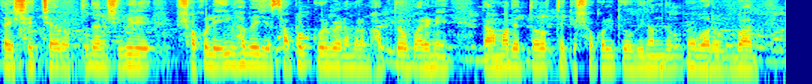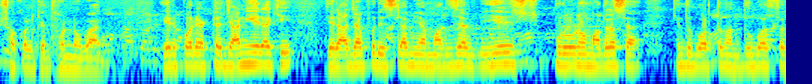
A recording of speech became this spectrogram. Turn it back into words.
তাই স্বেচ্ছায় রক্তদান শিবিরে সকলে এইভাবে যে সাপোর্ট করবেন আমরা ভাবতেও পারিনি। তা আমাদের তরফ থেকে সকলকে অভিনন্দন, মোবারকবাদ, সকলকে ধন্যবাদ। এরপরে একটা জানিয়ে রাখি যে রাজাপুর ইসলামিয়া মাদ্রাসার বেশ পুরনো মাদ্রাসা কিন্তু বর্তমান দু বছর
